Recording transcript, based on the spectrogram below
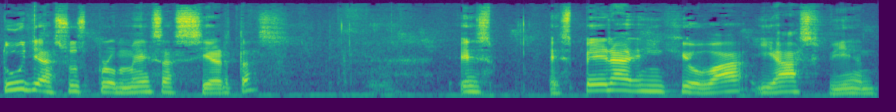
tuyas sus promesas ciertas? espera en Jehová y haz bien.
